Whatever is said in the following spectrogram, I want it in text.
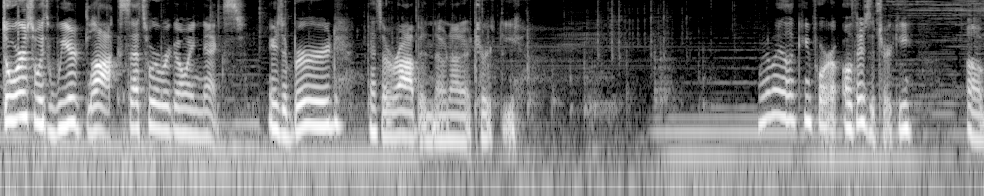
doors with weird locks. That's where we're going next. Here's a bird. That's a robin, though, not a turkey. What am I looking for? Oh, there's a turkey. A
